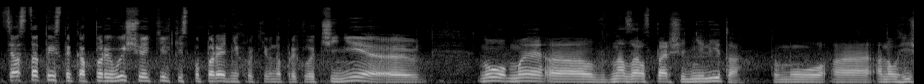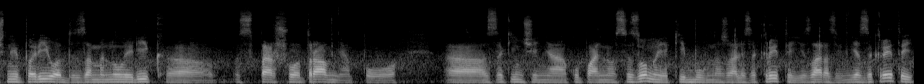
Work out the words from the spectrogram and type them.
ця статистика перевищує кількість попередніх років, наприклад, чи ні? Е, Ну, ми е, в нас зараз перші дні літа, тому е, аналогічний період за минулий рік е, з 1 травня по е, закінчення купального сезону, який був, на жаль, закритий, і зараз він є закритий. Е,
